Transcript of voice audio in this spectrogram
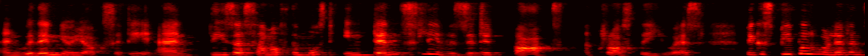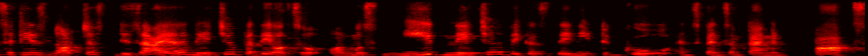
and within New York City. And these are some of the most intensely visited parks across the US because people who live in cities not just desire nature, but they also almost need nature because they need to go and spend some time in parks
